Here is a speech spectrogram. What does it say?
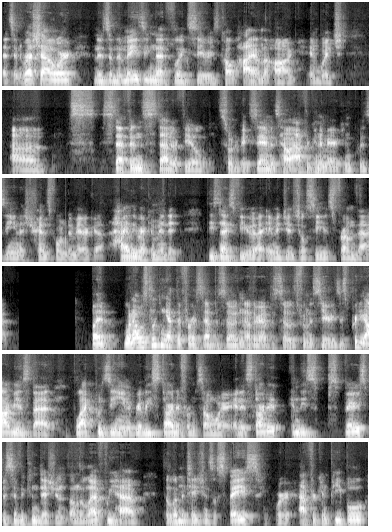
It's in Rush Hour. And there's an amazing Netflix series called High on the Hog, in which uh, Stephen Satterfield sort of examines how African American cuisine has transformed America. Highly recommend it. These next few uh, images you'll see is from that. But when I was looking at the first episode and other episodes from the series, it's pretty obvious that Black cuisine really started from somewhere. And it started in these very specific conditions. On the left, we have the limitations of space, where African people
